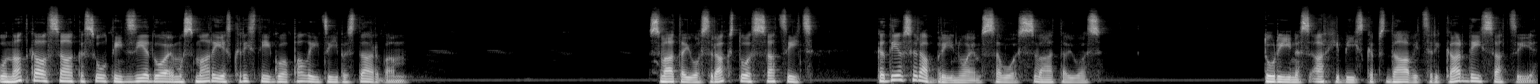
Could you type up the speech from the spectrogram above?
un atkal sāka sūtīt ziedojumus Marijas kristīgo palīdzības darbam. Svētajos rakstos sacīts, ka Dievs ir apbrīnojams savos svētajos. Turīnas arhibīskaps Dāvids Rikardī sacīja:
